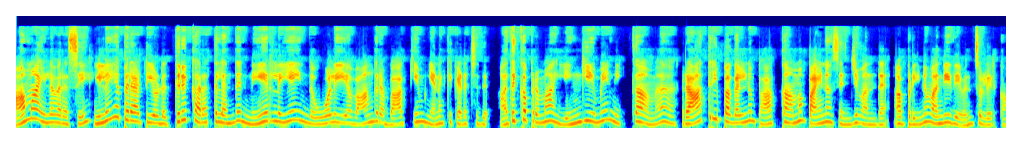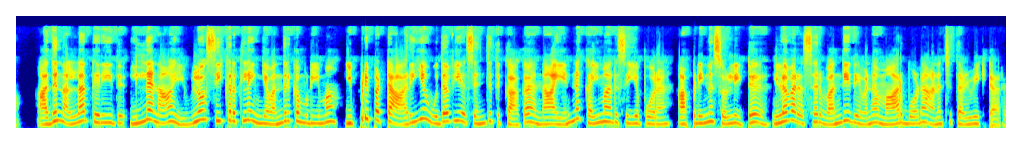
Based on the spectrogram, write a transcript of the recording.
ஆமா இளவரசே இளைய பிராட்டியோட திருக்கரத்துல இருந்து நேர்லயே இந்த ஓலைய வாங்குற பாக்கியம் எனக்கு கிடைச்சது. அதுக்கப்புறமா எங்கேயுமே நிக்காம ராத்திரி பகல்னு பார்க்காம பயணம் செஞ்சு வந்தேன் அப்படின்னு வந்தியத்தேவன் சொல்லியிருக்கான். அது நல்லா தெரியுது. இல்லனா இவ்ளோ சீக்கிரத்துல இங்க வந்திருக்க முடியுமா? இப்படிப்பட்ட அரிய உதவிய செஞ்சதுக்காக நான் என்ன கைமாறு செய்ய போறேன்? அப்படின்னு சொல்லிட்டு இளவரசர் வந்தியத்தேவனை மார்போட அணைச்சு தழுவிக்கிட்டாரு.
